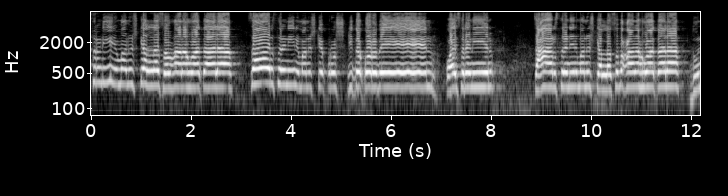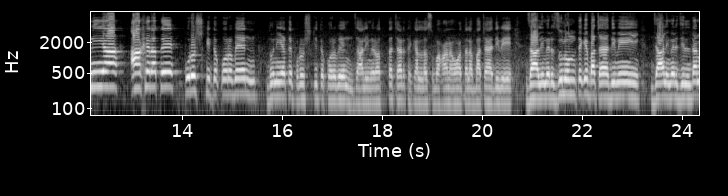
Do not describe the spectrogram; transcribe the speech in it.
শ্রেণির মানুষকে আল্লাহ সুবহানাহু ওয়া তাআলা চার শ্রেণির মানুষকে পুরস্কৃত করবেন। কয় শ্রেণির? চার শ্রেণির মানুষকে আল্লাহ সুবহানাহু ওয়া তাআলা দুনিয়া আখেরাতে পুরস্কৃত করবেন, দুনিয়াতে পুরস্কৃত করবেন, জালিমের অত্যাচার থেকে আল্লাহ সুবাহানা ওয়া তালা বাঁচায় দিবে, জালিমের জুলুম থেকে বাঁচায় দিবে, জালিমের জিলদান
